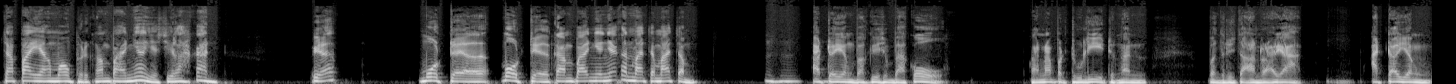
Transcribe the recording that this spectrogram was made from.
Siapa yang mau berkampanye ya silahkan. Ya, model model kampanyenya kan macam-macam. Ada yang bagi sembako karena peduli dengan penderitaan rakyat. Ada yang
